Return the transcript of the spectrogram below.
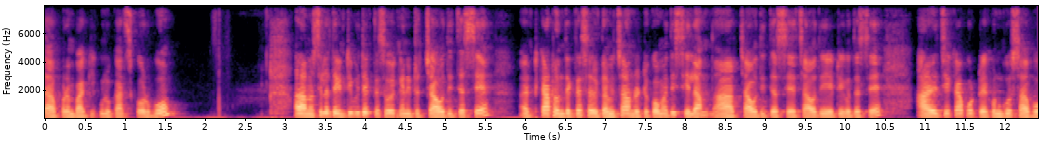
তারপর আমি বাকিগুলো কাজ করব। আর আমার ছেলে তো টিভি দেখতেছে, ওইখানে একটু চাও দিতেছে কার্টুন দেখতেছে, ওইটা আমি চাউন্ড একটু কমে দিছিলাম, আর চাও দিতেছে, চাও দিয়ে এটি করতেছে আর এই যে কাপড়টা এখন গুছাবো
